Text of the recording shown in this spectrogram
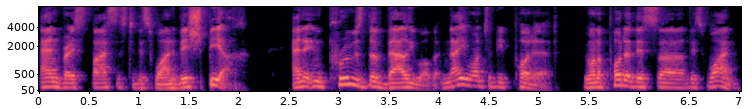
and various spices to this wine, v'hishpiyah, and it improves the value of it. Now you want to be potted. You want to potter this, uh, this wine.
